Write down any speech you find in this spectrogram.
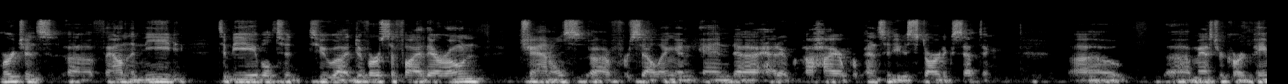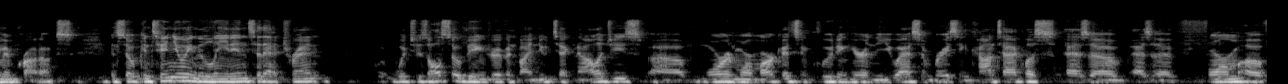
merchants uh, found the need to be able to to uh, diversify their own channels uh, for selling and and uh, had a, a, higher propensity to start accepting uh, uh, Mastercard payment products. And so, continuing to lean into that trend, which is also being driven by new technologies, more and more markets, including here in the U.S., embracing contactless as a as a form of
